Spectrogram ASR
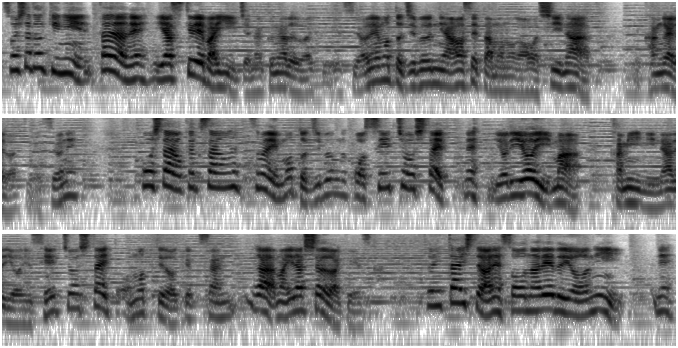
そうした時に、ただね、安ければいいじゃなくなるわけですよね。もっと自分に合わせたものが欲しいな、って考えるわけですよね。こうしたお客さんをね、つまりもっと自分がこう成長したい、ね、より良い、まあ、紙になるように成長したいと思っているお客さんが、まあ、いらっしゃるわけですから。それに対してはね、そうなれるように、ね、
